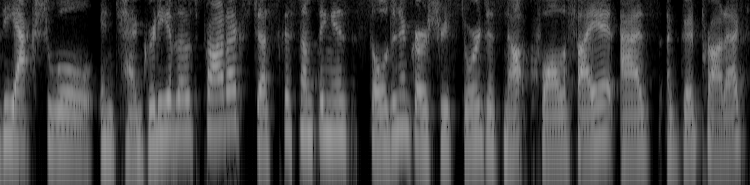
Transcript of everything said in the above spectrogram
the actual integrity of those products. Just because something is sold in a grocery store does not qualify it as a good product.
